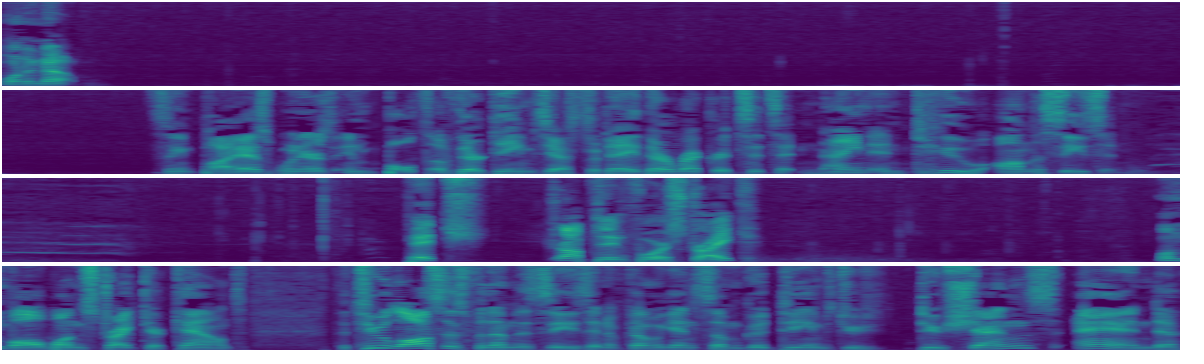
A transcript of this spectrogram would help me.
Want to know. St. Pius winners in both of their games yesterday. Their record sits at 9 and 2 on the season. Pitch dropped in for a strike. One ball, one strike, your count. The two losses for them this season have come against some good teams, du- Duchesne's and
